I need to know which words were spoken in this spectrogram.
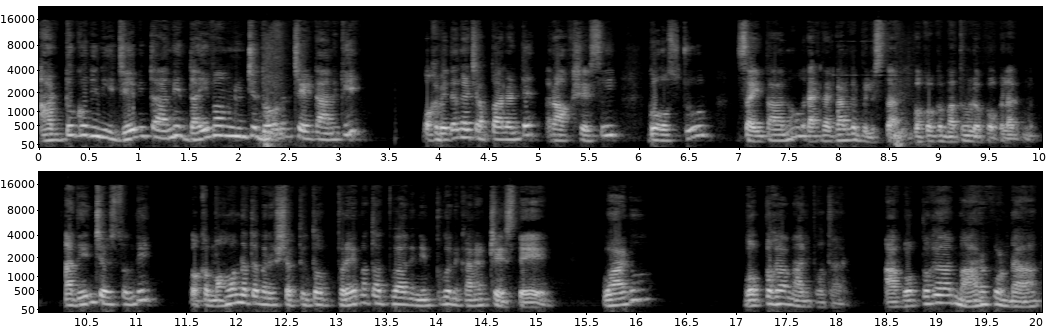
అడ్డుకుని నీ జీవితాన్ని దైవం నుంచి దూరం చేయటానికి ఒక విధంగా చెప్పాలంటే రాక్షసి గోస్టు సైతాను రకరకాలుగా పిలుస్తారు. ఒక్కొక్క మతంలో ఒక్కొక్కలాగా అదేం చేస్తుంది? ఒక మహోన్నతమైన శక్తితో ప్రేమతత్వాన్ని నింపుకొని కనెక్ట్ చేస్తే వాడు గొప్పగా మారిపోతారు ఆ గొప్పగా మారకుండా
